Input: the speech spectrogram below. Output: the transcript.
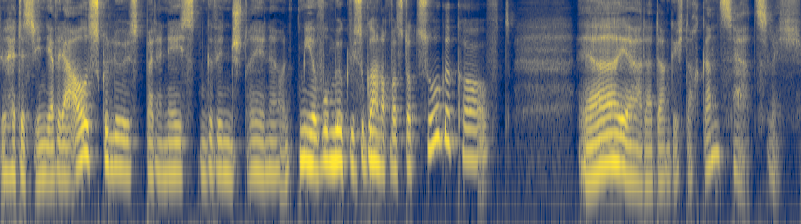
Du hättest ihn ja wieder ausgelöst bei der nächsten Gewinnsträhne und mir womöglich sogar noch was dazu gekauft. Ja, ja, da danke ich doch ganz herzlich.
